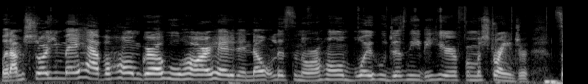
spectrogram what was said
But I'm sure you may have a homegirl who hard headed and don't listen, or a homeboy who just need to hear it from a stranger. So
